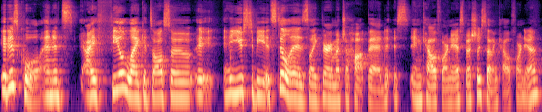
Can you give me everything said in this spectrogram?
It is cool. And it's, I feel like it's also, it, it, used to be, it still is like very much a hotbed in California, especially Southern California,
